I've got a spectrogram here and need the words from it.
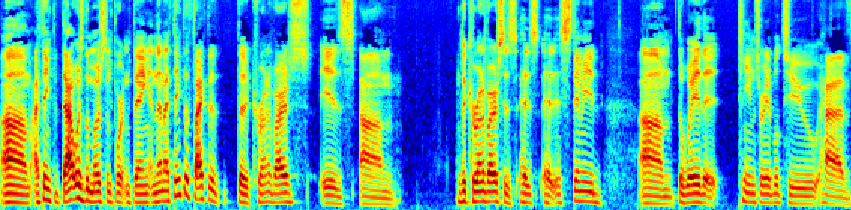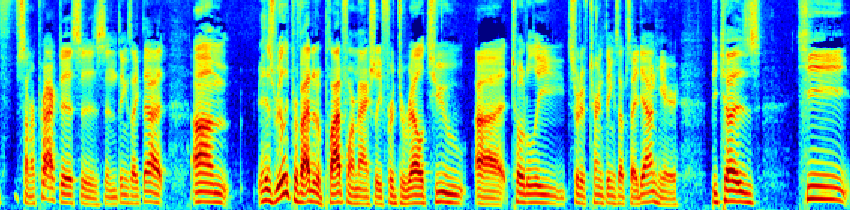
Um, I think that that was the most important thing, and then I think the fact that the coronavirus is um, the coronavirus is, has has stymied um, the way that teams are able to have summer practices and things like that. Um, has really provided a platform actually for Dorrell to uh, totally sort of turn things upside down here because he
